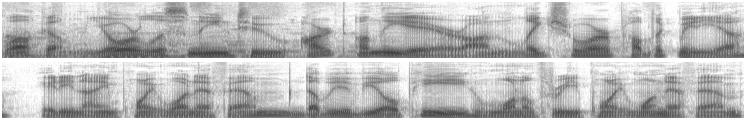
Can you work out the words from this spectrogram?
Welcome. You're listening to Art on the Air on Lakeshore Public Media, 89.1 FM, WVLP 103.1 FM,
